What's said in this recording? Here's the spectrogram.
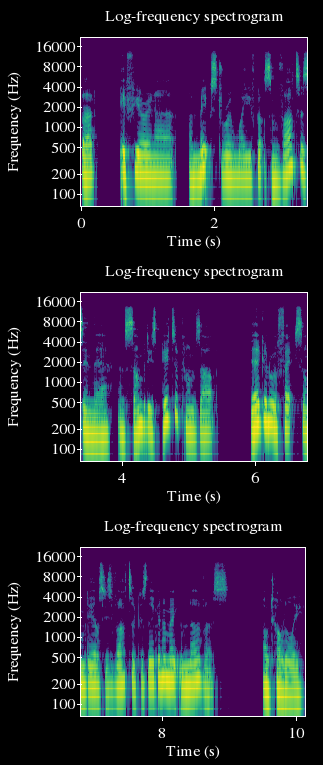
But if you're in a, a mixed room where you've got some vatas in there and somebody's pitta comes up, they're going to affect somebody else's vata because they're going to make them nervous. Oh, totally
